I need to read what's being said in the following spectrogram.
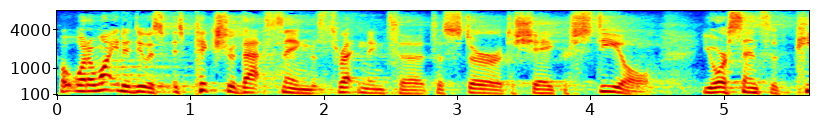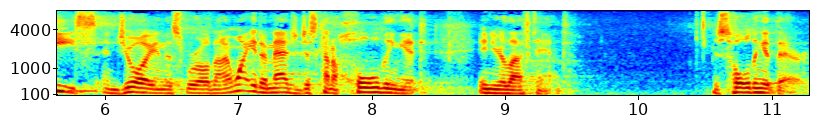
What I want you to do is, is picture that thing that's threatening to, to stir, to shake, or steal your sense of peace and joy in this world. And I want you to imagine just kind of holding it in your left hand. Just holding it there,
